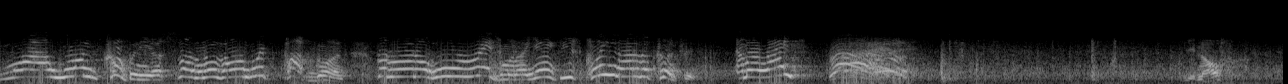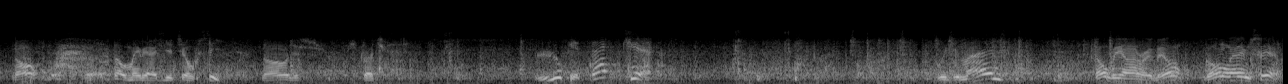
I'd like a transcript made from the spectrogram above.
Why, one company of Southerners armed with pop guns could run a whole regiment of Yankees clean out of the country. Am I right? Right. You know? No. Thought maybe I'd get your seat. No, just stretching. Look at that kid. Would you mind? Don't be ornery, Bill. Go and let him see it.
